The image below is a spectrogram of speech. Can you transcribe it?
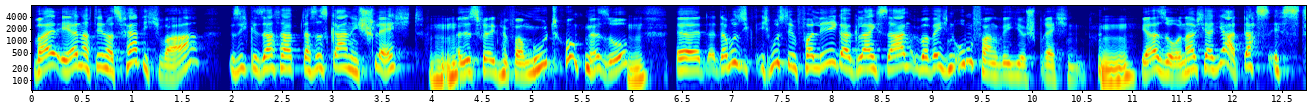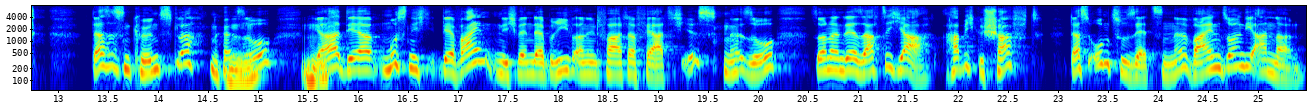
weil er, nachdem das fertig war, sich gesagt hat, das ist gar nicht schlecht. Mhm. Also ist vielleicht eine Vermutung, ne, so. Mhm. Äh, da, da muss ich, ich muss dem Verleger gleich sagen, über welchen Umfang wir hier sprechen. Mhm. Ja, so. Und dann habe ich gesagt, ja, das ist, das ist ein Künstler, ne, mhm. so. Mhm. Ja, der muss nicht, der weint nicht, wenn der Brief an den Vater fertig ist, ne, so, sondern der sagt sich, ja, habe ich geschafft, das umzusetzen, ne? Weinen sollen die anderen.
